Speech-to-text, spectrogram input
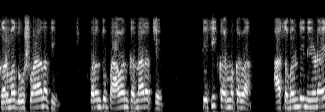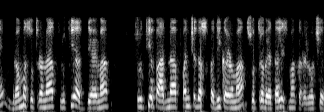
કર્મ દોષવાળા નથી, પરંતુ પાવન કરનાર જ છે. તેથી કર્મ કરવા. આ સંબંધી નિર્ણય બ્રહ્મસૂત્રના તૃતીય અધ્યાયમાં તૃતીય પાદના પંચદશ અધિકરણમાં સૂત્ર બેતાલીસમાં કરેલો છે.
